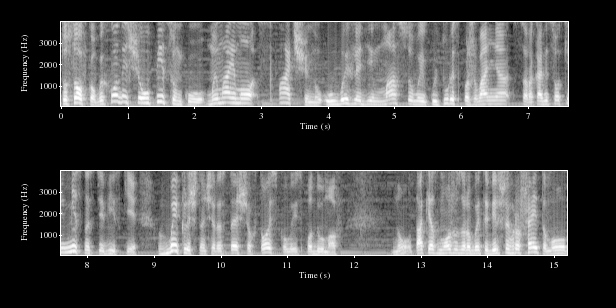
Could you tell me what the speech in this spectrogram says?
Тусовко виходить, що у підсумку ми маємо спадщину у вигляді масової культури споживання 40% міцності віскі, виключно через те, що хтось колись подумав: ну так я зможу заробити більше грошей, тому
